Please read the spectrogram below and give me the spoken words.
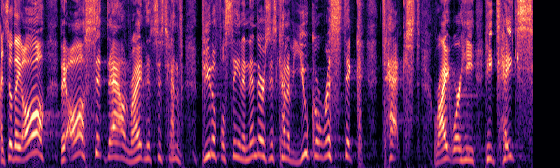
and so they all they all sit down, right? And it's this kind of beautiful scene. And then there's this kind of Eucharistic text, right, where he he takes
